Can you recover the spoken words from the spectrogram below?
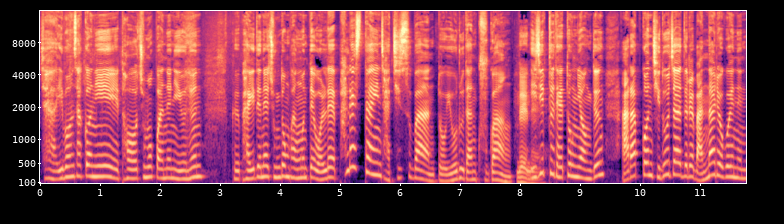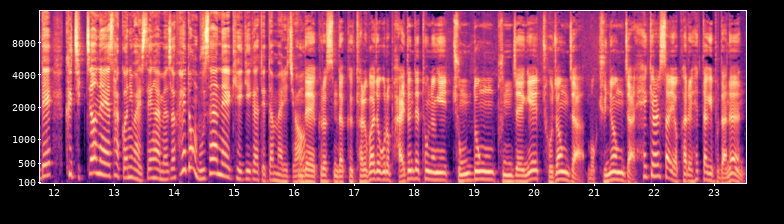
자, 이번 사건이 더 주목받는 이유는 그 바이든의 중동 방문 때 원래 팔레스타인 자치 수반 또 요르단 국왕, 네네. 이집트 대통령 등 아랍권 지도자들을 만나려고 했는데 그 직전에 사건이 발생하면서 회동 무산의 계기가 됐단 말이죠. 네, 그렇습니다. 그 결과적으로 바이든 대통령이 중동 분쟁의 조정자, 뭐 균형자, 해결사 역할을 했다기보다는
